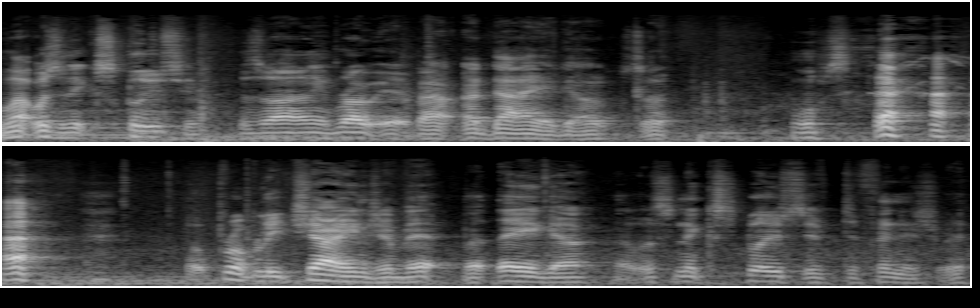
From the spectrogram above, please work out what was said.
Well, that was an exclusive because I only wrote it about a day ago, so it'll probably change a bit. But there you go. That was an exclusive to finish with.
